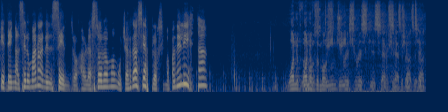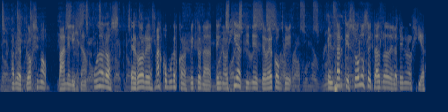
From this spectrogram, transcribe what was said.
que tenga al ser humano en el centro. Habla Solomon, muchas gracias. Próximo panelista. Ahora, el próximo panelista. Uno de los errores más comunes con respecto a la tecnología tiene que ver con que pensar que solo se trata de la tecnología.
